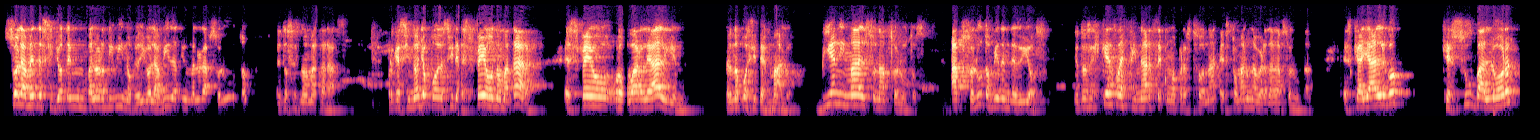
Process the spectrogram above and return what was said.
Solamente si yo tengo un valor divino, que digo la vida tiene un valor absoluto, entonces no matarás. Porque si no, yo puedo decir es feo no matar, es feo robarle a alguien, pero no puedo decir es malo. Bien y mal son absolutos. Absolutos vienen de Dios. Entonces, ¿qué es refinarse como persona? Es tomar una verdad absoluta. Es que hay algo que su valor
